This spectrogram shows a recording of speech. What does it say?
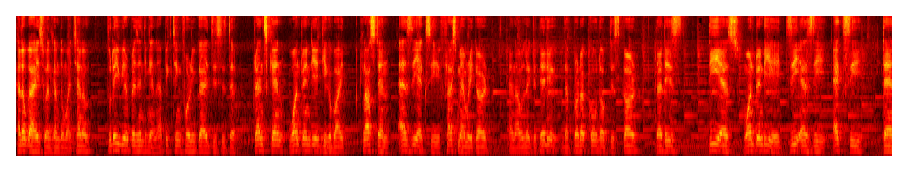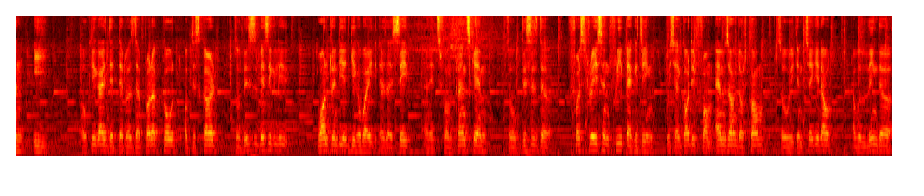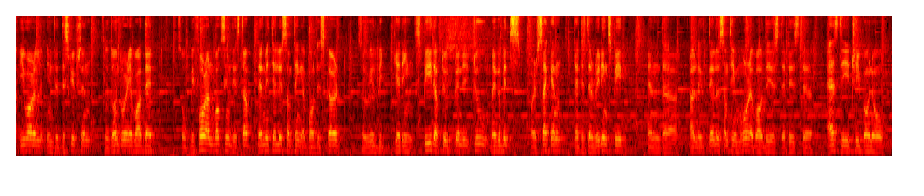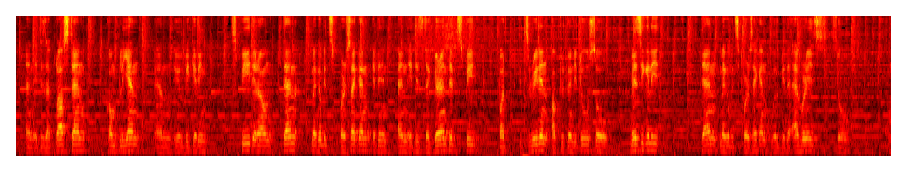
Hello guys, welcome to my channel. Today we are presenting an epic thing for you guys. This is the Transcend 128GB Class 10 SDXC flash memory card and I would like to tell you the product code of this card that is TS128ZSD-XC10E. Okay guys, that, that was the product code of this card. So this is basically 128GB as I said and it's from Transcend. So this is the frustration free packaging which I got it from amazon.com so you can check it out. I will link the URL in the description. So don't worry about that. So before unboxing this stuff let me tell you something about this card. So we'll be getting speed up to 22 megabits per second. That is the reading speed. And uh, I'll tell you something more about this. That is the SD 3.0 and it is a class 10 compliant. And you'll be getting speed around 10 megabits per second and it is the guaranteed speed but it's written up to 22 so basically 10 megabits per second will be the average. So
